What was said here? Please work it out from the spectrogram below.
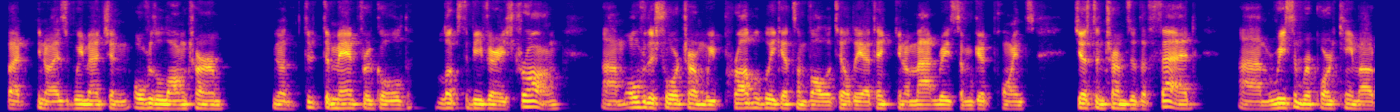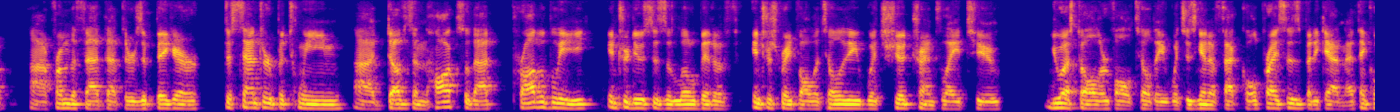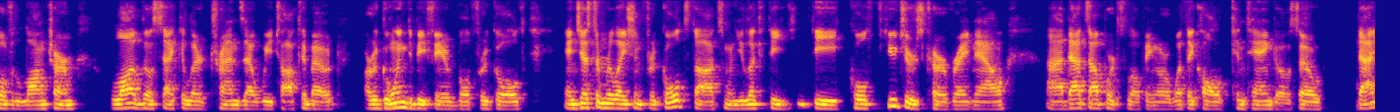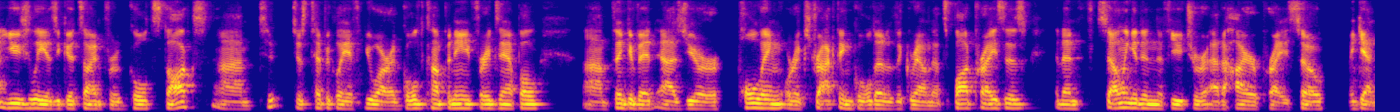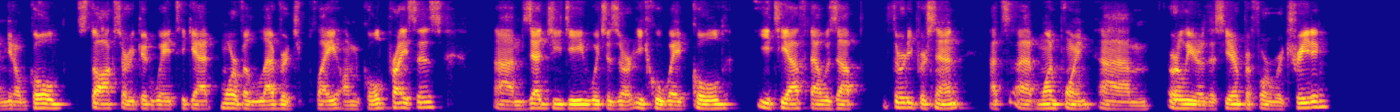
But, you know, as we mentioned, over the long term, you know, d- demand for gold looks to be very strong. Um, over the short term, we probably get some volatility. I think, you know, Matt raised some good points just in terms of the Fed. Um, recent report came out uh, from the Fed that there's a bigger dissenter between uh, doves and hawks. So that probably introduces a little bit of interest rate volatility, which should translate to US dollar volatility, which is going to affect gold prices. But again, I think over the long term, a lot of those secular trends that we talked about are going to be favorable for gold. And just in relation for gold stocks, when you look at the, the gold futures curve right now, uh, that's upward sloping or what they call contango. So that usually is a good sign for gold stocks. Um, just typically, if you are a gold company, for example, um, think of it as you're pulling or extracting gold out of the ground at spot prices and then selling it in the future at a higher price. So again, you know, gold stocks are a good way to get more of a leverage play on gold prices. Um, ZGD, which is our equal weight gold ETF, that was up 30%. That's at one point um, earlier this year before retreating.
